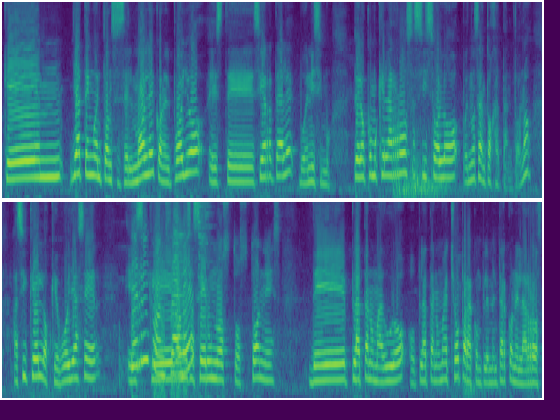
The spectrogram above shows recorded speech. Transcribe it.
que mm, ya tengo entonces el mole con el pollo, este, ciérrate Ale, buenísimo. Pero como que el arroz así solo, pues no se antoja tanto, ¿no? Así que lo que voy a hacer es que vamos a hacer unos tostones de plátano maduro o plátano macho para complementar con el arroz.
